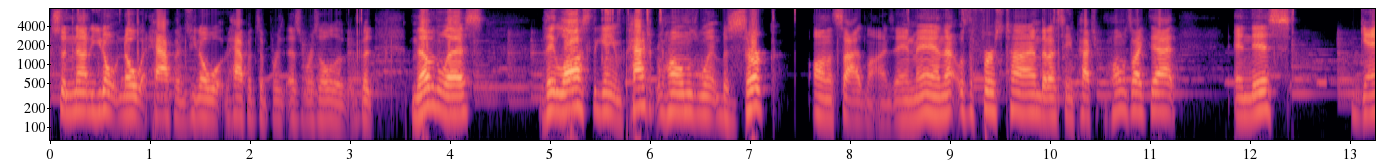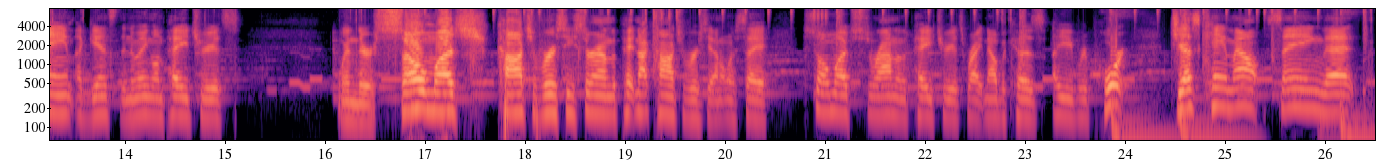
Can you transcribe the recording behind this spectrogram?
so none you don't know what happens. You know what happens as a result of it. But nevertheless, they lost the game. Patrick Mahomes went berserk on the sidelines, and man, that was the first time that I've seen Patrick Mahomes like that. In this game against the New England Patriots, when there's so much controversy surrounding the not controversy, I don't want to say so much surrounding the Patriots right now because a report just came out saying that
